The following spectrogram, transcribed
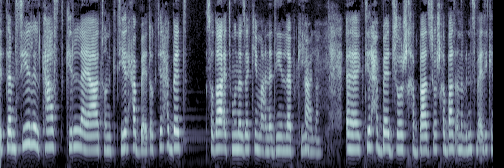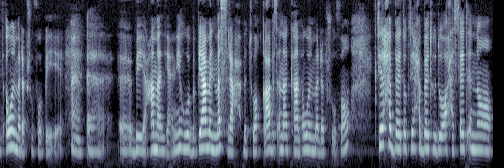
التمثيل الكاست كلياتهم كتير حبيته كتير حبيت صداقة منى زكي مع نادين لبكي. فعلا. آه كتير حبيت جورج خباز. جورج خباز أنا بالنسبة لي كنت أول مرة بشوفه ب إيه. آه، آه، بعمل يعني. هو بيعمل مسرح بتوقع بس أنا كان أول مرة بشوفه. كتير حبيته كتير حبيت هدوءه. حسيت إنه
